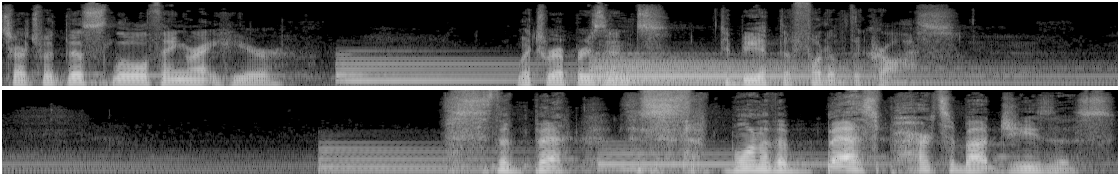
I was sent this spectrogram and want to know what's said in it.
starts with this little thing right here, which represents to be at the foot of the cross. This is, the be- this is one of the best parts about Jesus.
